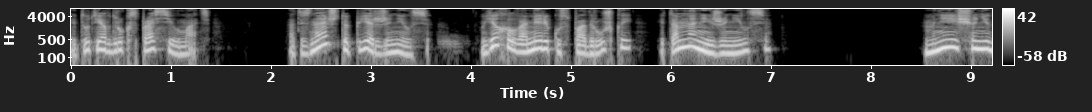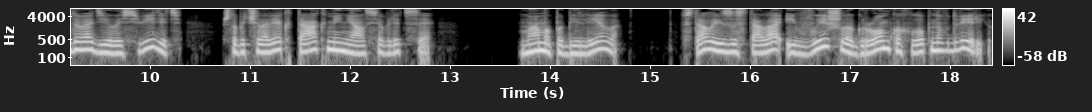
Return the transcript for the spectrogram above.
и тут я вдруг спросил мать, «А ты знаешь, что Пьер женился? Уехал в Америку с подружкой, и там на ней женился». Мне еще не доводилось видеть, чтобы человек так менялся в лице. Мама побелела, встала из-за стола и вышла, громко хлопнув дверью.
